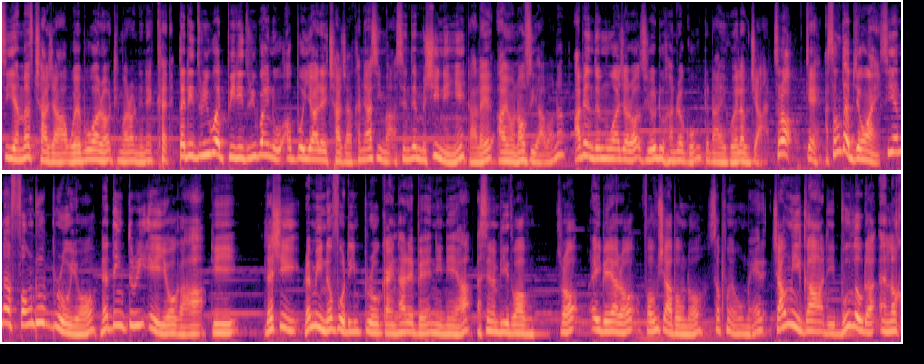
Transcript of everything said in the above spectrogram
CMF charger ဝယ်ဖို့ကတော့ဒီမှာတော့နည်းနည်းခက်တယ်33 watt PD 3.0 output ရတဲ့ charger ခင်ဗျားစီမှာအဆင်သင့်မရှိနေရင်ဒါလည်းအာရုံနောက်စီရပါတော့အားပြန်သွင်းမှုကကျတော့0 to 100ကိုတနားရီခွဲလောက်ကြာဆိုတော့ကဲအဆုံးသက်ပြောရရင် CMF Phone 2 Pro ရော Nothing 3A ရောကဒီလက်ရှိ Redmi Note 14 Pro ကင်ထားတဲ့ဘဲအနေနဲ့ကအဆင်မပြေသွားဘူး ဆိုတော့အဲ့ဒီဘဲကတော့ဖုန်းရှာပုံတော့စက်ဖွင့်အောင်မယ်တဲ့။ Xiaomi ကဒီ boot loader unlock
